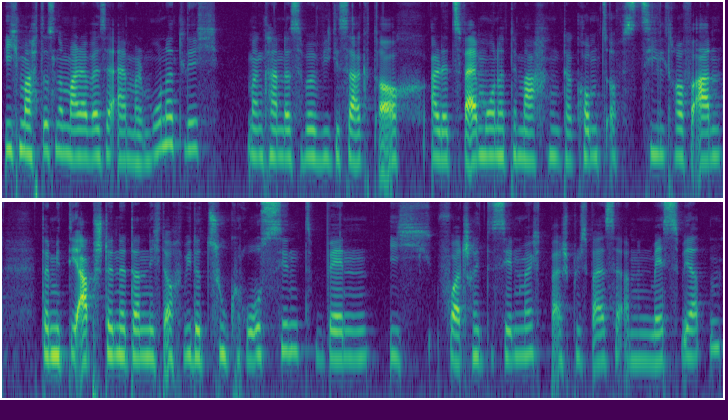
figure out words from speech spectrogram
Ich mache das normalerweise einmal monatlich. Man kann das aber, wie gesagt, auch alle zwei Monate machen. Da kommt es aufs Ziel drauf an, damit die Abstände dann nicht auch wieder zu groß sind, wenn ich Fortschritte sehen möchte, beispielsweise an den Messwerten.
